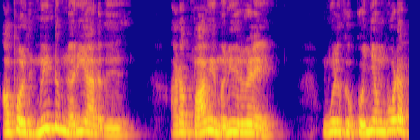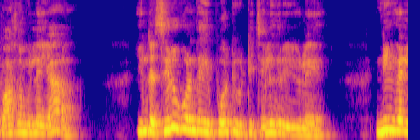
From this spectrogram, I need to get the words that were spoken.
அப்பொழுது மீண்டும் நரியானது அட பாவி மனிதர்களே உங்களுக்கு கொஞ்சம் கூட பாசம் இல்லையா? இந்த சிறு குழந்தையை போட்டுவிட்டு செல்லுகிறீர்களே நீங்கள்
